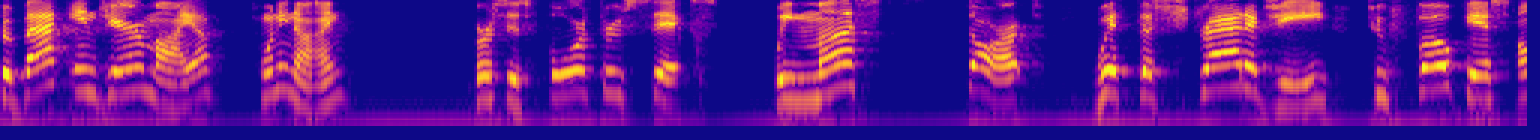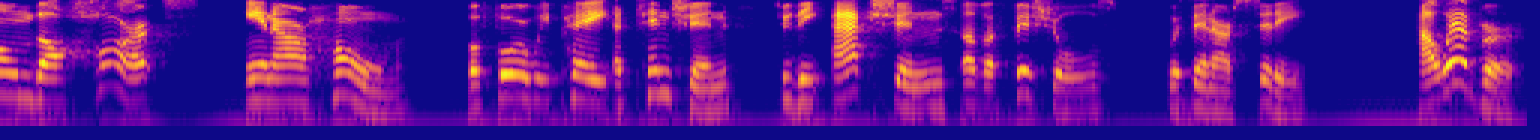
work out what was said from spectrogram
So, back in Jeremiah 29, verses 4 through 6, we must start with the strategy to focus on the hearts in our home before we pay attention to the actions of officials within our city. However,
